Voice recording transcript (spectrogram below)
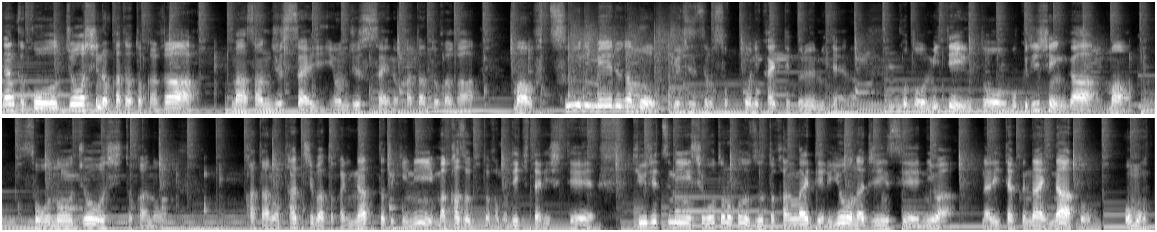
なんかこう、上司の方とかが、まあ30歳、40歳の方とかが、まあ普通にメールがもう休日でも速攻に返ってくるみたいなことを見ていると、僕自身が、まあ、その上司とかの方の立場とかになった時に、まあ、家族とかもできたりして休日に仕事のことをずっと考えているような人生にはなりたくないなと思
